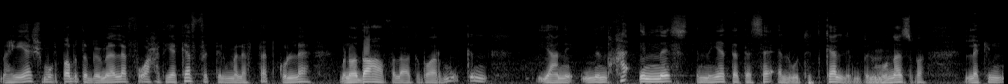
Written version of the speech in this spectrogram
ما هياش مرتبطة بملف واحد هي كافة الملفات كلها بنضعها في الاعتبار. ممكن يعني من حق الناس إن هي تتساءل وتتكلم بالمناسبة لكن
